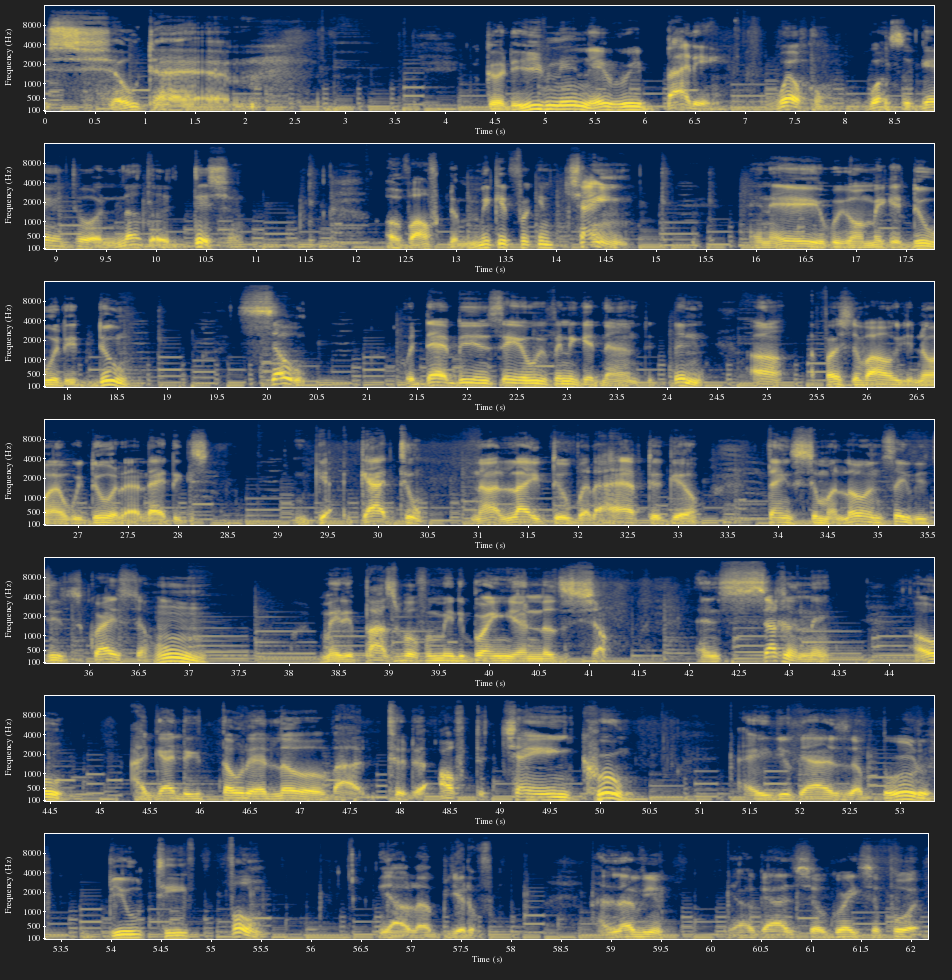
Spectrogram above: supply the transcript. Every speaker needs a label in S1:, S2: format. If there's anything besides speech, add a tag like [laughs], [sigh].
S1: It's showtime. Good evening, everybody. Welcome once again to another edition of Off the Mickey Freaking Chain. And hey, we're gonna make it do what it do. So, with that being said, we finna get down to business. Uh, first of all, you know how we do it. I like to get, got to, not like to, but I have to give thanks to my Lord and Savior Jesus Christ, to whom made it possible for me to bring you another show. And secondly, oh, I got to throw that love out to the off the chain crew. Hey, you guys are brutal, beautiful. Y'all are beautiful. I love you. Y'all guys show great support.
